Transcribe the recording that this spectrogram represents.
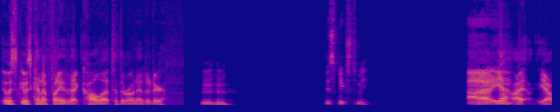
It was it was kind of funny that call out to their own editor. Mm-hmm. This speaks to me. Uh, I yeah, I yeah.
